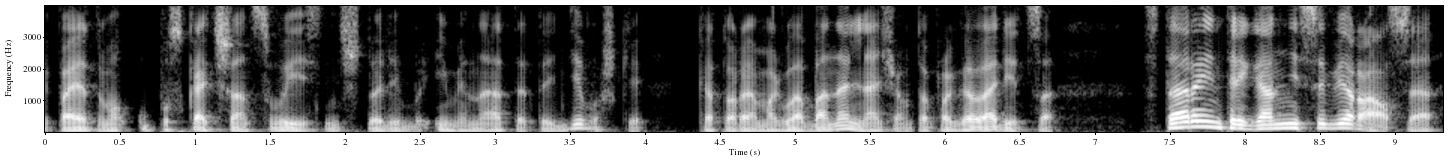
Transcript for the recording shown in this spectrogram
и поэтому упускать шанс выяснить что-либо именно от этой девушки, которая могла банально о чем-то проговориться, старый интриган не собирался.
